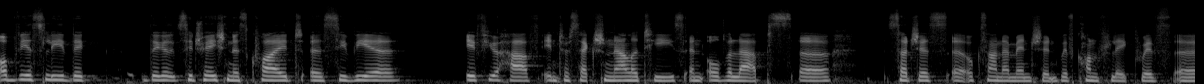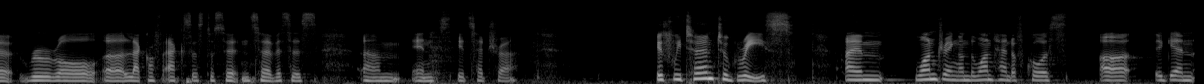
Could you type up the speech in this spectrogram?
obviously the the situation is quite uh, severe if you have intersectionalities and overlaps, uh, such as uh, Oksana mentioned, with conflict, with uh, rural uh, lack of access to certain services, um, and etc. If we turn to Greece, I'm wondering, on the one hand, of course, again,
